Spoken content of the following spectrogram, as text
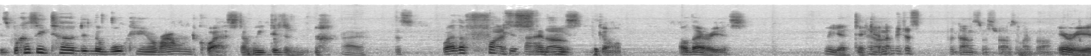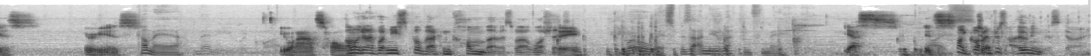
It's because he turned in the walking around quest and we didn't. Oh, Where the fuck Where's is that Snow? NPC gone? Oh, there he is. Oh, you Hang on, let me just put down some spells on my bar. Here he is. Here he is. come here. You asshole. Oh my god, I've got a new spell that I can combo as well. Watch See? it. Whirl wisp. Is that a new weapon for me? Yes. It's Oh my god, I'm just owning this guy.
